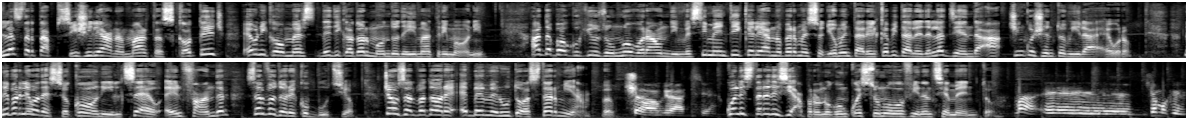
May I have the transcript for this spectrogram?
La startup siciliana Martha's Cottage è un e-commerce dedicato al mondo dei matrimoni. Ha da poco chiuso un nuovo round di investimenti che le hanno permesso di aumentare il capitale dell'azienda a 500.000 euro. Ne parliamo adesso con il CEO e il founder Salvatore Cobuzio. Ciao Salvatore e benvenuto a Star Me Up. Ciao, grazie. Quali strade si aprono con questo nuovo finanziamento? Ma eh, diciamo che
